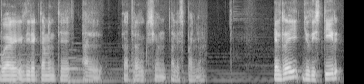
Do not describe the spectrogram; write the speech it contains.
Voy a ir directamente a la traducción al español. El rey Yudhisthir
